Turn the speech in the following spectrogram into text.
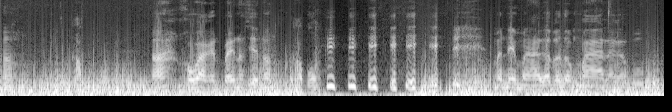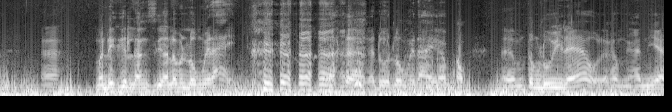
เอ้าครับอะเขาว่ากันไปเนาะเซียนเนาะครับผม มันได้มาแล้วก็ต้องมาแล้วครับผมอ่ามันได้ขึ้นหลังเสือแล้วมันลงไม่ได้ กระโดดลงไม่ได้ครับครับเออมันต้องลุยแล้วนะครับงานเนี้ย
